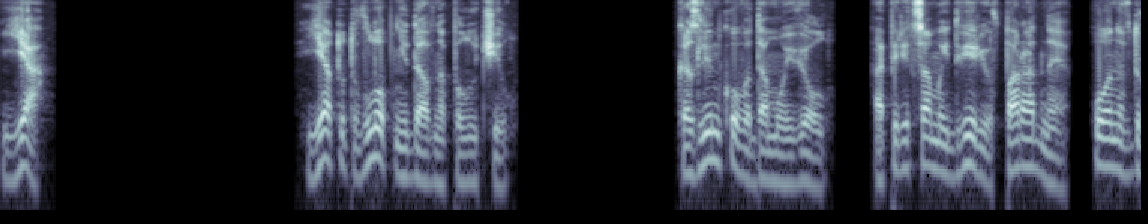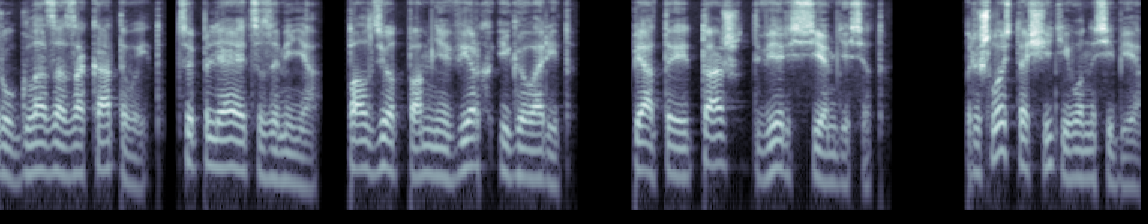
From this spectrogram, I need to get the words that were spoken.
Я. Я тут в лоб недавно получил. Козленкова домой вел, а перед самой дверью в парадное он вдруг глаза закатывает, цепляется за меня, ползет по мне вверх и говорит «Пятый этаж, дверь 70». Пришлось тащить его на себе.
